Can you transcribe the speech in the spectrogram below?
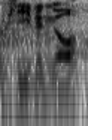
are heating up.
